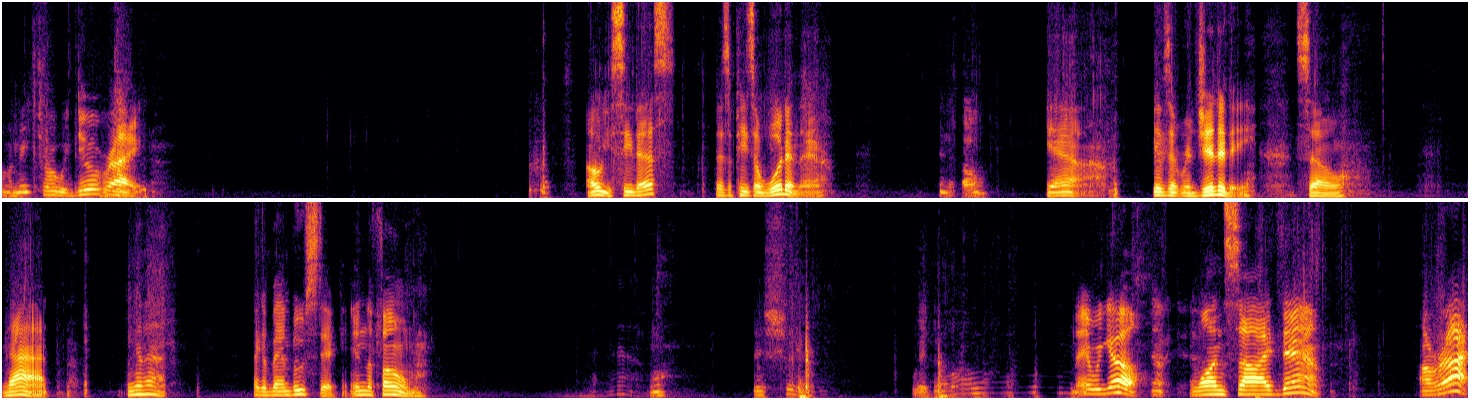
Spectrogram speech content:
want to make sure we do it right. Oh, you see this? There's a piece of wood in there. In the foam? Yeah, gives it rigidity. So that, look at that, like a bamboo stick in the foam. This should. There we go. One side down. All right.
